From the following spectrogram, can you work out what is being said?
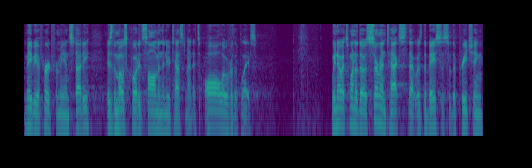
maybe have heard from me in study, is the most quoted psalm in the New Testament. It's all over the place. We know it's one of those sermon texts that was the basis of the preaching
